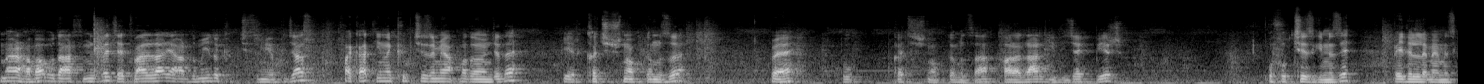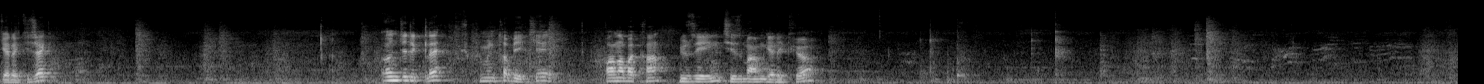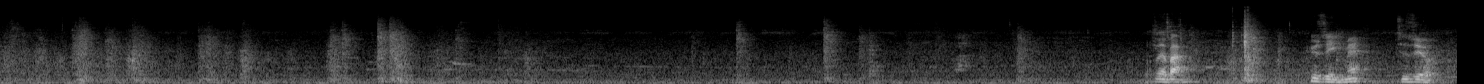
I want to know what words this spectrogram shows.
Merhaba, bu dersimizde cetveller yardımıyla küp çizimi yapacağız. Fakat yine küp çizimi yapmadan önce de bir kaçış noktamızı ve bu kaçış noktamıza paralel gidecek bir ufuk çizgimizi belirlememiz gerekecek. Öncelikle küpümün tabii ki bana bakan yüzeyini çizmem gerekiyor. Ve ben yüzeyimi çiziyorum.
